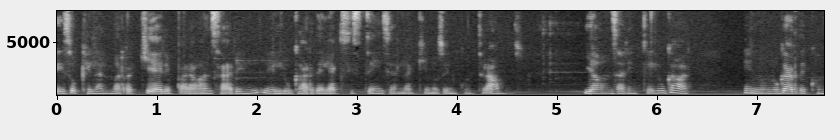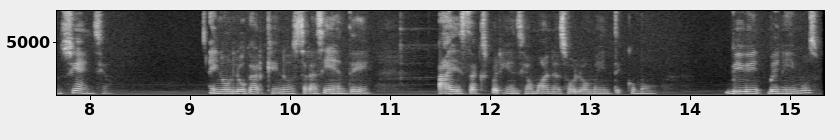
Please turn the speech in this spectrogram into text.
eso que el alma requiere para avanzar en el lugar de la existencia en la que nos encontramos. ¿Y avanzar en qué lugar? En un lugar de conciencia, en un lugar que nos trasciende a esta experiencia humana solamente como venimos,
